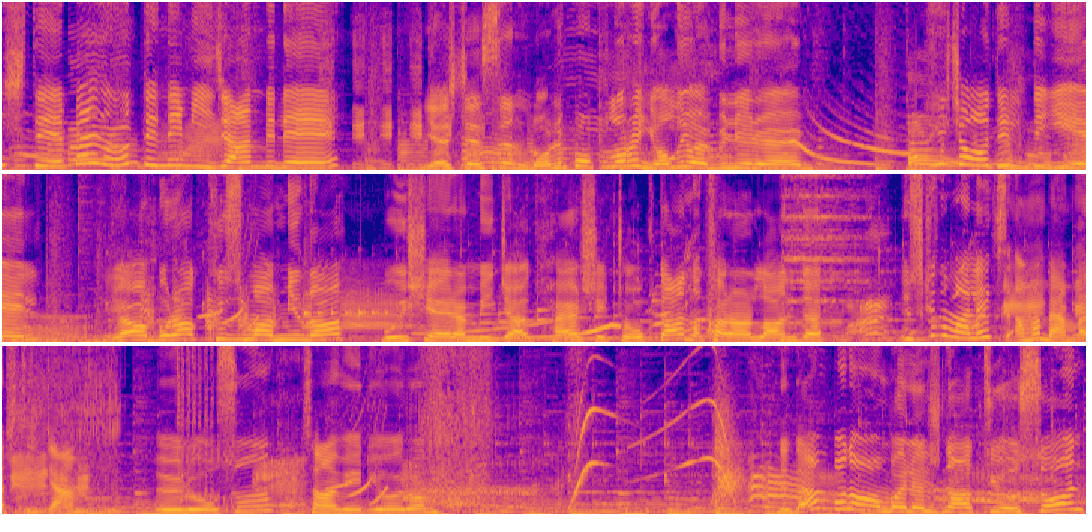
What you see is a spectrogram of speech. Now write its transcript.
İşte ben onu denemeyeceğim bile. Yaşasın lollipopları yalayabilirim. Hiç adil değil. Ya bırak kızma Mila. Bu işe yaramayacak. Her şey çoktan kararlandı. Üzgünüm Alex ama ben başlayacağım. Öyle olsun sana veriyorum. Neden bana ambalajını atıyorsun?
